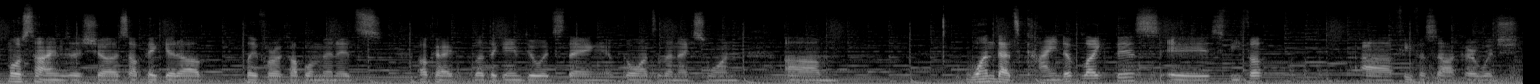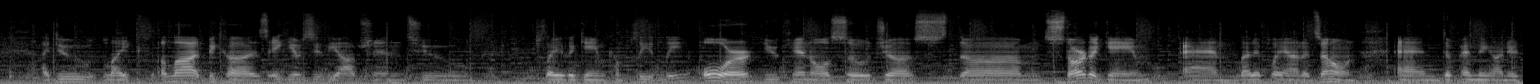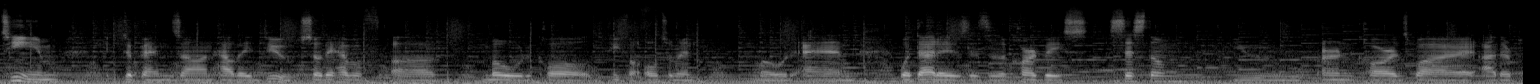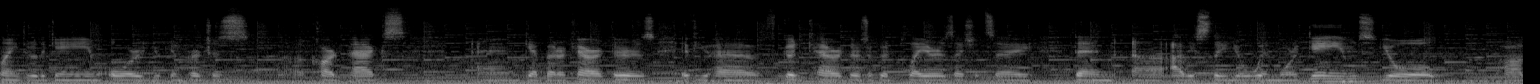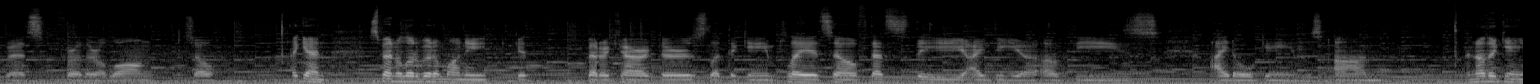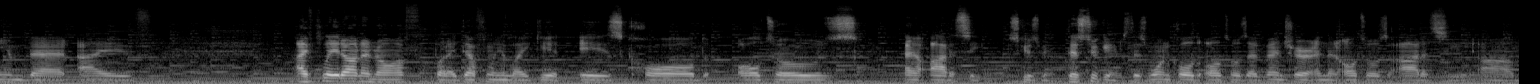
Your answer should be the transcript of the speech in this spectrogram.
most times it's just I'll pick it up, play for a couple minutes, okay, let the game do its thing, go on to the next one. Um, one that's kind of like this is FIFA, uh, FIFA Soccer, which I do like a lot because it gives you the option to play the game completely, or you can also just um, start a game and let it play on its own. And depending on your team, it depends on how they do. So they have a, a mode called FIFA Ultimate mode, and what that is is a card-based system. You earn cards by either playing through the game, or you can purchase uh, card packs and get better characters. If you have good characters or good players, I should say, then uh, obviously you'll win more games, you'll progress further along. So, again, spend a little bit of money, get better characters, let the game play itself. That's the idea of these idle games. Um, another game that I've I've played on and off, but I definitely like it is called Alto's uh, Odyssey. Excuse me. There's two games. There's one called Alto's Adventure and then Alto's Odyssey. Um,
